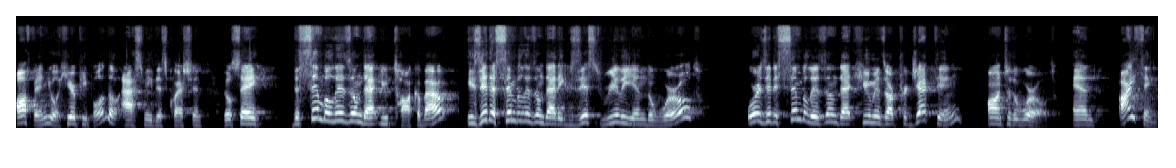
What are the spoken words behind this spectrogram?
often you'll hear people, they'll ask me this question. They'll say, The symbolism that you talk about, is it a symbolism that exists really in the world? Or is it a symbolism that humans are projecting onto the world? And I think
